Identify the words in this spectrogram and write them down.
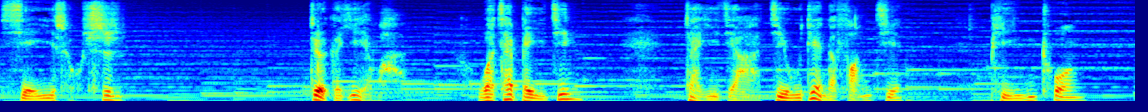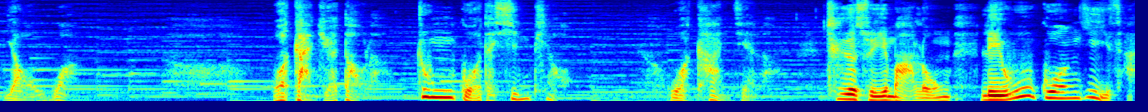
写一首诗。这个夜晚，我在北京，在一家酒店的房间，凭窗遥望，我感觉到了中国的心跳，我看见了车水马龙、流光溢彩，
